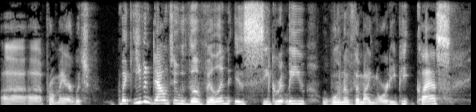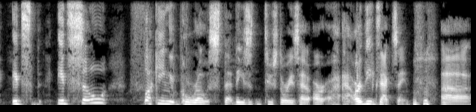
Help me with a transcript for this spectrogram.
uh uh Promare, which like even down to the villain is secretly one of the minority pe- class. It's it's so fucking gross that these two stories ha- are are the exact same. uh,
